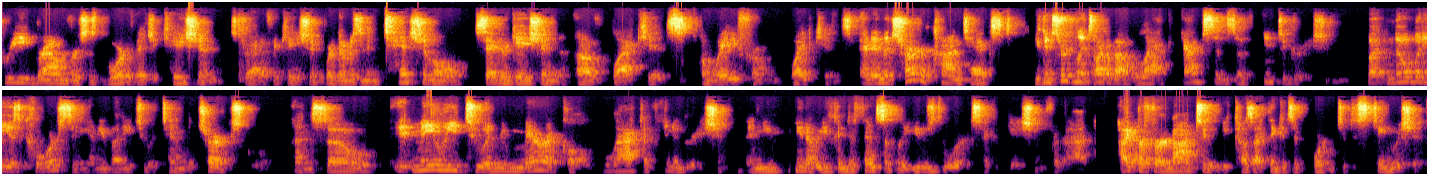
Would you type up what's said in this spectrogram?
pre Brown versus Board of Education stratification where there was an intentional segregation of Black kids away from white kids. And in the charter context, you can certainly talk about lack, absence of integration, but nobody is coercing anybody to attend a charter school. And so it may lead to a numerical lack of integration. And you, you know, you can defensively use the word segregation for that. I prefer not to because I think it's important to distinguish it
